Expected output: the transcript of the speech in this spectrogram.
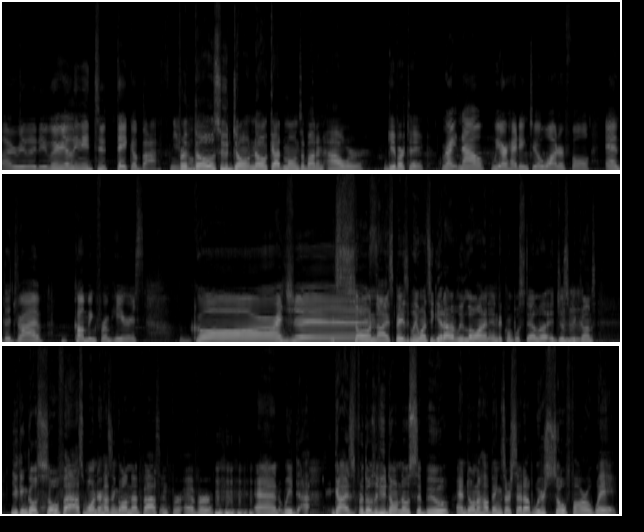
I really do. We really need to take a bath. For know? those who don't know, Catmon's about an hour, give or take. Right now, we are heading to a waterfall, and the drive coming from here is gorgeous. It's so nice. Basically, once you get out of Liloan and into Compostela, it just Mhm. becomes. You can go so fast. Wonder hasn't gone that fast in forever. and we, uh, guys, for those of you who don't know Cebu and don't know how things are set up, we're so far away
